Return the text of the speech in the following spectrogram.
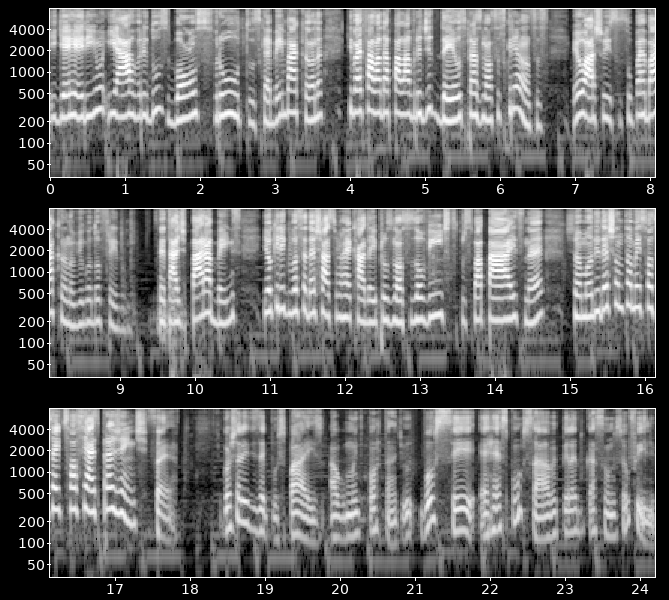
e Guerreirinho e Árvore dos Bons Frutos, que é bem bacana, que vai falar da palavra de Deus para as nossas crianças. Eu acho isso super bacana, viu, Godofredo? Você tá de parabéns. E eu queria que você deixasse um recado aí para os nossos ouvintes, para os papais, né? Chamando e deixando também suas redes sociais pra gente. Certo. Gostaria de dizer para os pais algo muito importante. Você é responsável pela educação do seu filho.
